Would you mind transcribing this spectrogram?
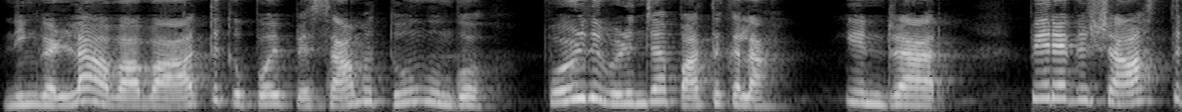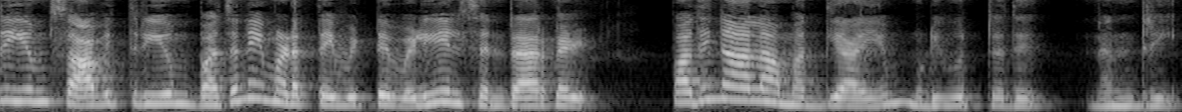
நீங்கள்லாம் அவ அவ ஆத்துக்கு போய் பேசாம தூங்குங்கோ. பொழுது விழிஞ்சா பாத்துக்கலாம் என்றார். பிறகு சாஸ்திரியும் சாவித்திரியும் பஜனை மடத்தை விட்டு வெளியில் சென்றார்கள். பதினாலாம் அத்தியாயம் முடிவுற்றது. நன்றி.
